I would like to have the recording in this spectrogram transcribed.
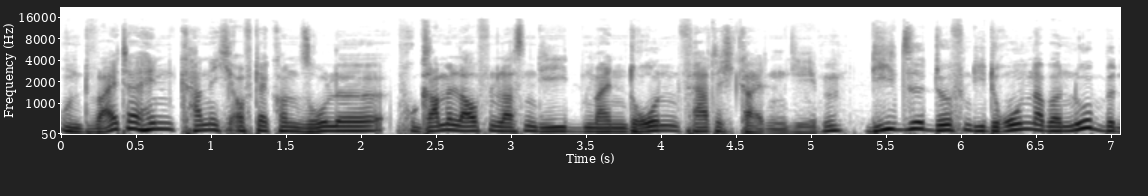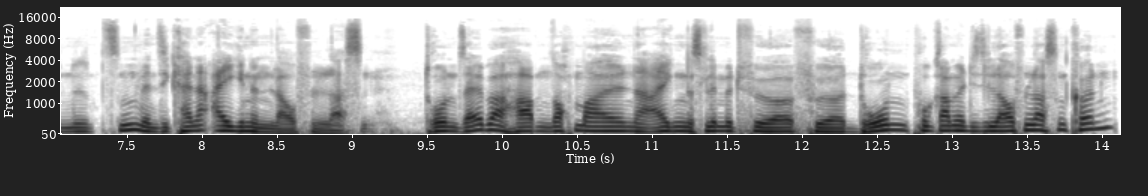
Und weiterhin kann ich auf der Konsole Programme laufen lassen, die meinen Drohnen Fertigkeiten geben. Diese dürfen die Drohnen aber nur benutzen, wenn sie keine eigenen laufen lassen. Drohnen selber haben nochmal ein eigenes Limit für, für Drohnenprogramme, die sie laufen lassen können.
